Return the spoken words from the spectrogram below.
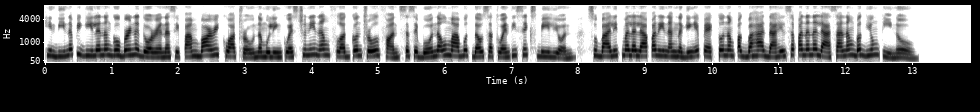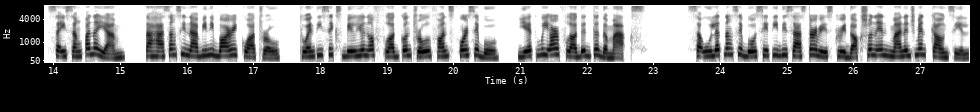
Hindi napigilan ng gobernador na si Pam Barry Quatro na muling questionin ang flood control funds sa Cebu na umabot daw sa 26 billion, subalit malala pa rin ang naging epekto ng pagbaha dahil sa pananalasa ng bagyong Tino. Sa isang panayam, tahasang sinabi ni Barry Quatro, 26 billion of flood control funds for Cebu, yet we are flooded to the max. Sa ulat ng Cebu City Disaster Risk Reduction and Management Council,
